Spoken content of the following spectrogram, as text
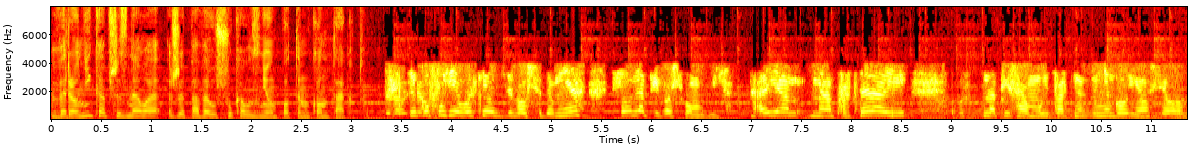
Weronika przyznała, że Paweł szukał z nią potem kontaktu. Tylko później właśnie odzywał się do mnie, że na piwo się umówić. Ale ja miałam partnera i napisał mój partner do niego i on się od,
